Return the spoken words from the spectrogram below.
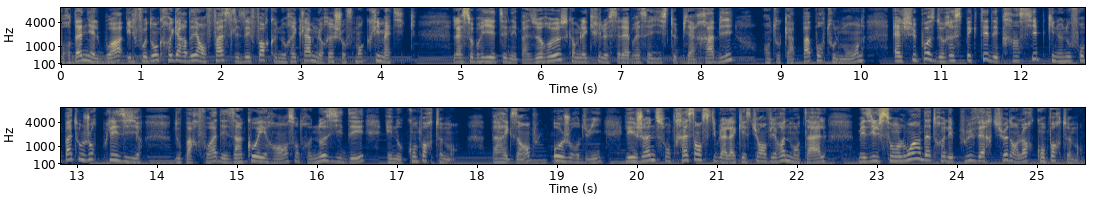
Pour Daniel Bois, il faut donc regarder en face les efforts que nous réclame le réchauffement climatique. La sobriété n'est pas heureuse, comme l'écrit le célèbre essayiste Pierre Rabhi, en tout cas pas pour tout le monde. Elle suppose de respecter des principes qui ne nous font pas toujours plaisir, d'où parfois des incohérences entre nos idées et nos comportements. Par exemple, aujourd'hui, les jeunes sont très sensibles à la question environnementale, mais ils sont loin d'être les plus vertueux dans leur comportement.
